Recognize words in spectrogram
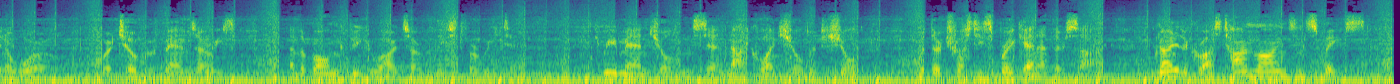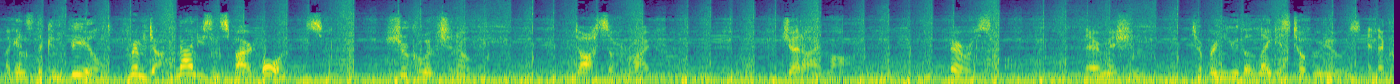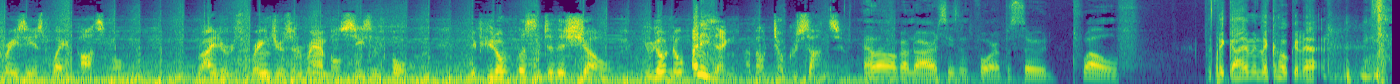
In a world where Toku fans are easy and the wrong figure arts are released for retail, three man children stand not quite shoulder to shoulder, with their trusty spray can at their side, united across timelines and space against the concealed, grimdark 90s inspired hordes Shuku and Shinobi, Dawson Rider, Jedi Mon, Aerosol. Their mission to bring you the latest Toku news in the craziest way possible. Riders, Rangers, and Rambles Season 4. If you don't listen to this show, you don't know anything about Tokusatsu. Hello, welcome to our season four, episode twelve. Put the guy in the coconut. I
